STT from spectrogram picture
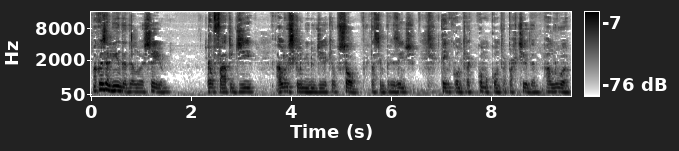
Uma coisa linda da lua cheia é o fato de a luz que ilumina o dia, que é o sol, que está sempre presente, tem contra, como contrapartida a lua,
